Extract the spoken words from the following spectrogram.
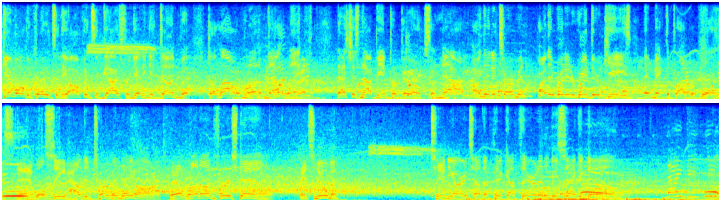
Give all the credit to the offensive guys for getting it done, but to allow a run of that length, that's just not being prepared. So now, are they determined? Are they ready to read their keys and make the proper plays? And we'll see how determined they are. They'll run on first down. It's Newman. 10 yards on the pickup there, and it'll be second down. 91.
